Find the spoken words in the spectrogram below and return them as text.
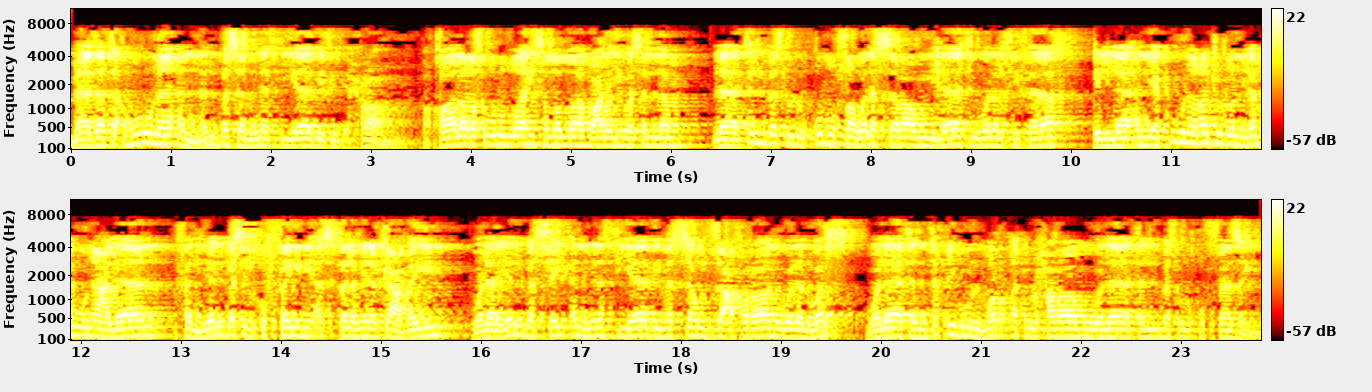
ماذا تأمرنا أن نلبس من الثياب في الإحرام؟ فقال رسول الله صلى الله عليه وسلم لا تلبسوا القمص ولا السراويلات ولا الخفاف إلا أن يكون رجل له نعلان فليلبس الخفين أسفل من الكعبين ولا يلبس شيئا من الثياب مسه الزعفران ولا الورس ولا تنتقب المرأة الحرام ولا تلبس القفازين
